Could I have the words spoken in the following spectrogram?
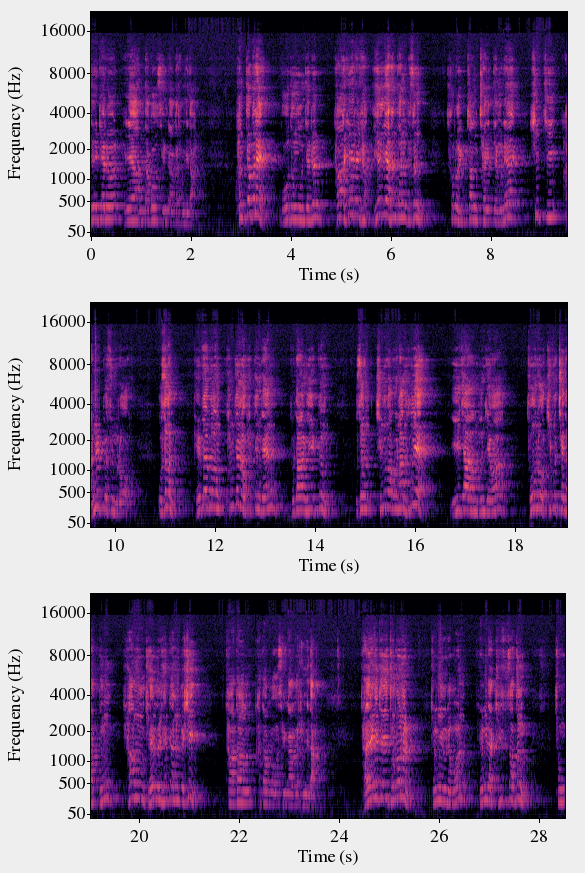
해결을 해야 한다고 생각을 합니다. 한꺼번에 모든 문제를 다 해결, 해결한다는 것은 서로 입장 차이 때문에 쉽지 않을 것이므로 우선 대법원 판결로 확정된 부당이익금 우선 지급하고 난 후에 이자 문제와 도로 기부채 납등 향후 계획을 해가는 것이 타당하다고 생각을 합니다. 다행히도 이 도로는 경유의료원, 병의자 기숙사 등 총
